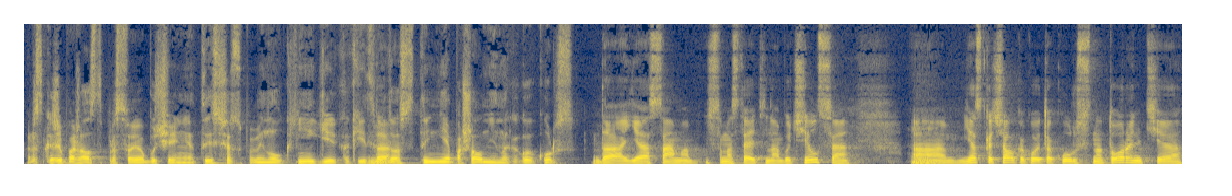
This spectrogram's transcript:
Расскажи, пожалуйста, про свое обучение. Ты сейчас упомянул книги, какие-то да. видосы. Ты не пошел ни на какой курс. Да, я сам самостоятельно обучился. Угу. Я скачал какой-то курс на торренте.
